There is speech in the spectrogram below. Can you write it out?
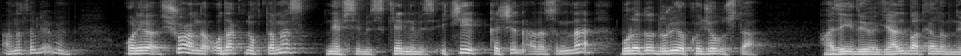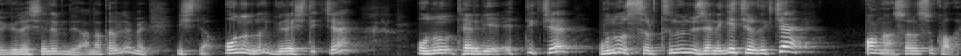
Anlatabiliyor muyum? Oraya şu anda odak noktamız nefsimiz, kendimiz. İki kaşın arasında burada duruyor koca usta. Hadi diyor gel bakalım diyor güreşelim diyor. Anlatabiliyor muyum? İşte onunla güreştikçe, onu terbiye ettikçe, onu sırtının üzerine getirdikçe ondan sonrası kolay.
